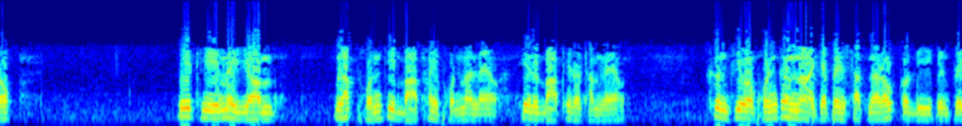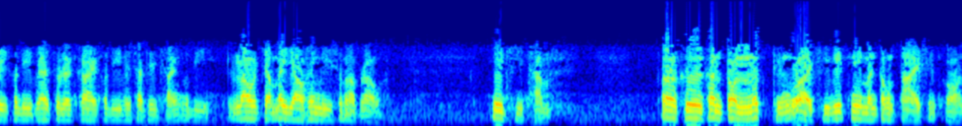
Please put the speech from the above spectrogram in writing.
รก วิธีไม่ยอมรับผลที่บาปให้ผลมาแล้ว ที่บาปที่เราทำแล้ว ขึ้นที่ว่าผลข้างหน้าจะเป็นสัตว์นรกก็ดีเป็นเปรตก็ดีเป็นสุรกายก็ดีเป็นสัตว์เดรัจฉานก็ดี เราจะไม่ยอมให้มีสำหรับเรา วิธีทำ ก็คือขั้นต้นนึกถึงว่าชีวิตนี้มันต้องตายเสียก่อน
